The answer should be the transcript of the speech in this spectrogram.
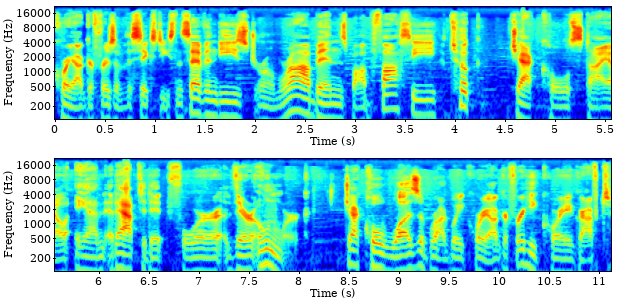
choreographers of the 60s and 70s, Jerome Robbins, Bob Fosse, took Jack Cole's style and adapted it for their own work. Jack Cole was a Broadway choreographer. He choreographed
